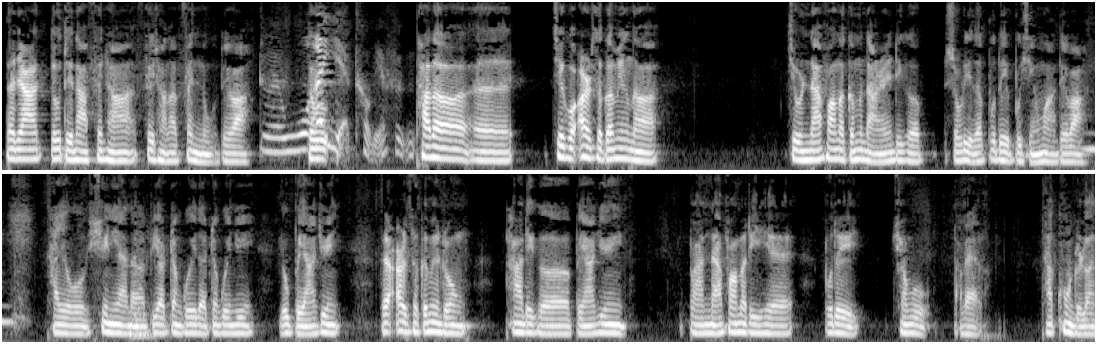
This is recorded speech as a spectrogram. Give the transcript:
大家都对他非常非常的愤怒，对吧？对，我也特别愤怒。他的呃，结果二次革命呢，就是南方的革命党人这个手里的部队不行嘛，对吧？嗯他有训练的比较正规的正规军，有北洋军。在二次革命中，他这个北洋军把南方的这些部队全部打败了，他控制了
